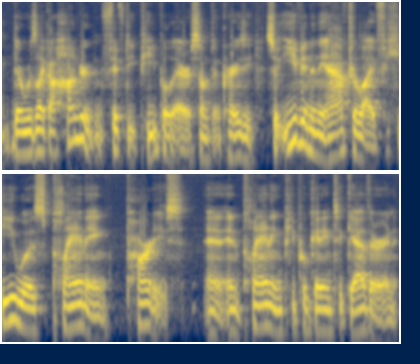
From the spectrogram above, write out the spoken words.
there was like 150 people there or something crazy. So even in the afterlife, he was planning parties and, and, planning people getting together. And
